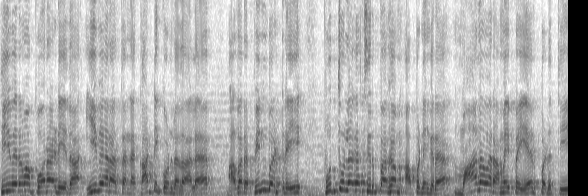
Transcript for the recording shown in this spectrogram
தீவிரமா போராடியதா ஈவேரா தன்னை காட்டிக் கொண்டதால அவரை பின்பற்றி புத்துலக சிற்பகம் அப்படிங்கிற மாணவர் அமைப்பை ஏற்படுத்தி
